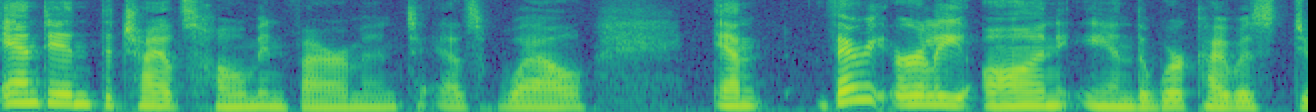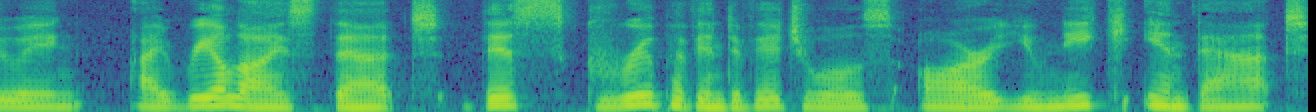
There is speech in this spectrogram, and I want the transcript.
and in the child's home environment as well. And very early on in the work I was doing, I realized that this group of individuals are unique in that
